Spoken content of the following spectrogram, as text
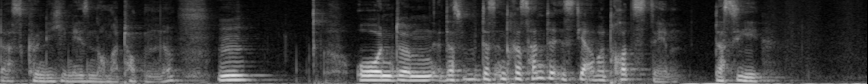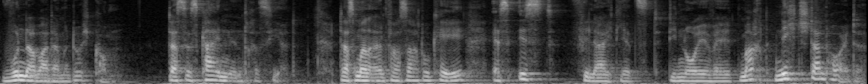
das können die Chinesen nochmal toppen. Ne? Hm. Und ähm, das, das Interessante ist ja aber trotzdem, dass sie wunderbar damit durchkommen. Dass es keinen interessiert. Dass man einfach sagt, okay, es ist vielleicht jetzt die neue Weltmacht, nicht Stand heute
